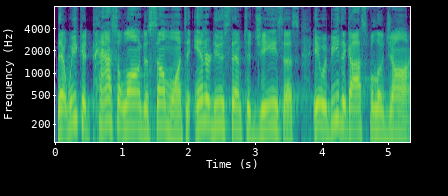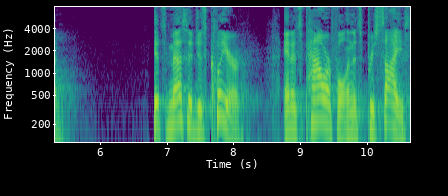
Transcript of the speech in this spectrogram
that we could pass along to someone to introduce them to Jesus, it would be the Gospel of John. Its message is clear and it's powerful and it's precise,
